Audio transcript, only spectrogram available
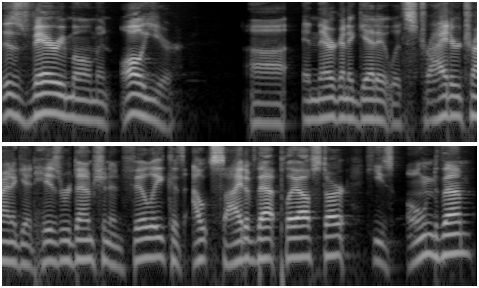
this very moment all year. Uh, and they're going to get it with Strider trying to get his redemption in Philly because outside of that playoff start, he's owned them.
